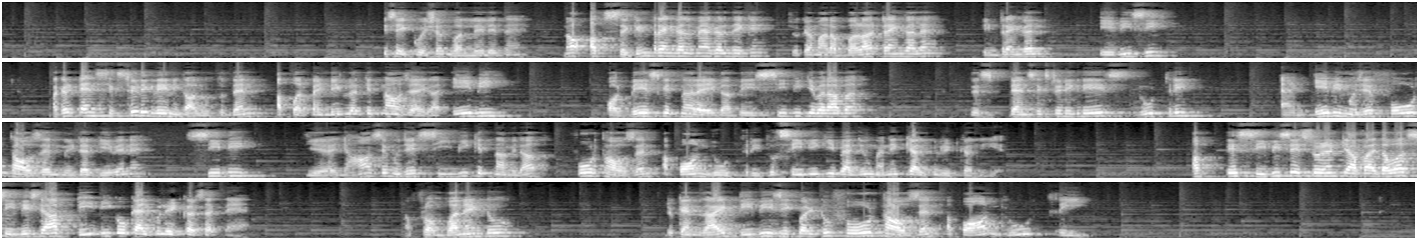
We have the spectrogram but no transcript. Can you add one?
इसे इक्वेशन वन ले लेते हैं। ना अब सेकंड ट्रायंगल में अगर देखें, जो कि हमारा बड़ा ट्रायंगल है इन ट्रायंगल एबीसी अगर टेन सिक्सटी डिग्री निकालू तो देन अब परपेंडिकुलर कितना हो जाएगा? ए बी और बेस कितना रहेगा? बेस सी बी के बराबर। This tan sixty degree is root three and A B मुझे 4000 मीटर गिवेन है। सी बी ये है, यहाँ से मुझे सी बी कितना मिला? 4000 अपॉन रूट थ्री तो सी बी की वैल्यू मैंने कैलकुलेट कर ली है। अब इस सीबी से स्टूडेंट क्या फ़ायदा हुआ? सीबी से आप डीबी को कैलकुलेट कर सकते हैं। From one and two you can write DB is equal to four thousand upon root three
